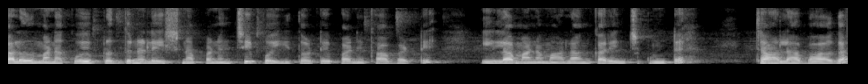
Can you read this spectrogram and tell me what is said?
కలదు మనకు ప్రొద్దున లేచినప్పటి నుంచి పొయ్యితోటే పని కాబట్టి ఇలా మనం అలంకరించుకుంటే చాలా బాగా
